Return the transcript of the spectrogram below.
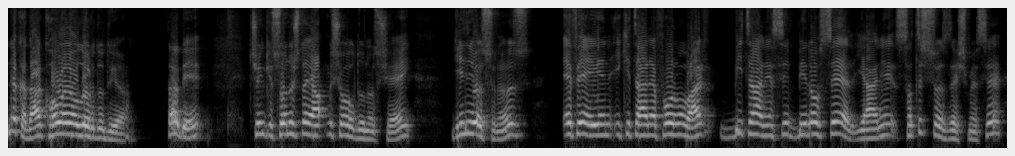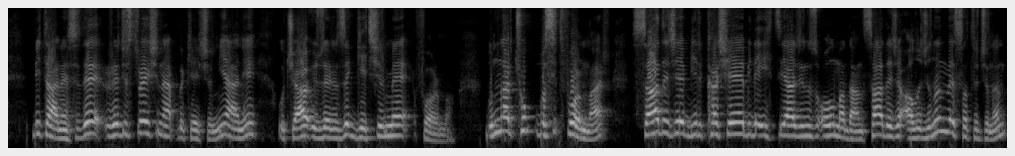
ne kadar kolay olurdu diyor. Tabii çünkü sonuçta yapmış olduğunuz şey gidiyorsunuz FAA'nin iki tane formu var. Bir tanesi Bill of Sale yani satış sözleşmesi. Bir tanesi de Registration Application yani uçağı üzerinize geçirme formu. Bunlar çok basit formlar. Sadece bir kaşeye bile ihtiyacınız olmadan sadece alıcının ve satıcının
